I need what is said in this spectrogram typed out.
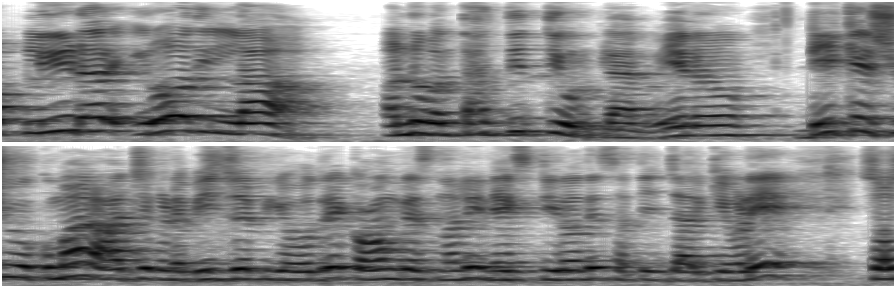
ಆಫ್ ಲೀಡರ್ ಇರೋದಿಲ್ಲ ಅನ್ನುವಂತಹದ್ದಿತ್ತು ಇವ್ರ ಪ್ಲಾನ್. ಏನು? ಡಿ ಕೆ ಶಿವಕುಮಾರ್ ಆಚೆ ಕಡೆ ಬಿಜೆಪಿಗೆ ಹೋದ್ರೆ ಕಾಂಗ್ರೆಸ್ನಲ್ಲಿ ನೆಕ್ಸ್ಟ್ ಇರೋದೇ ಸತೀಶ್ ಜಾರಕಿಹೊಳಿ. ಸೊ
